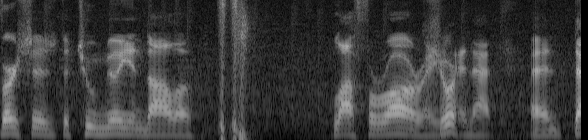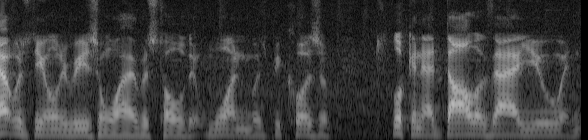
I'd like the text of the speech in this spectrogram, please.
versus the $2 million La Ferrari Sure. and that. And that was the only reason why I was told it won was because of looking at dollar value and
